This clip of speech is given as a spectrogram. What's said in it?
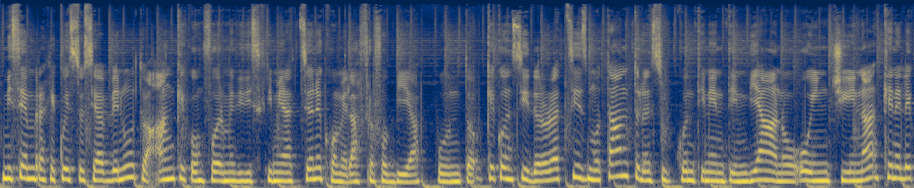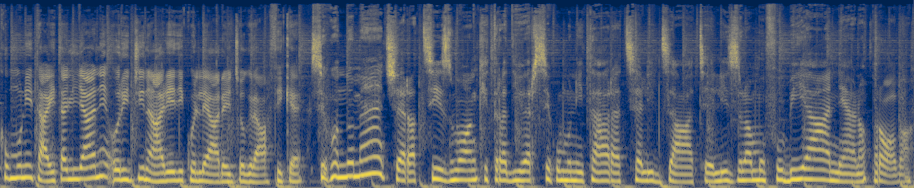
mi sembra che questo sia avvenuto anche con forme di discriminazione come l'afrofobia, appunto, che considero razzismo tanto nel subcontinente indiano o in Cina che nelle comunità italiane originarie di quelle aree geografiche. Secondo me c'è razzismo anche tra diverse comunità razzializzate, l'islamofobia ne è una prova.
